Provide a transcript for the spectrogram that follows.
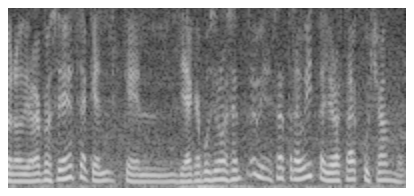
Pero dio la coincidencia que el, que el día que pusieron esa entrevista, esa entrevista, yo la estaba escuchando.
